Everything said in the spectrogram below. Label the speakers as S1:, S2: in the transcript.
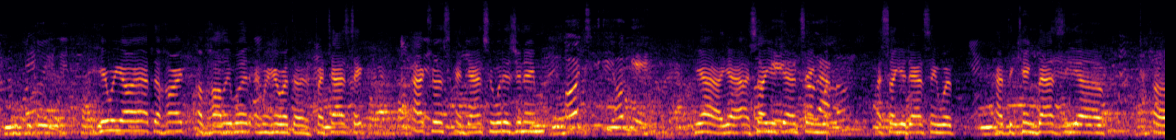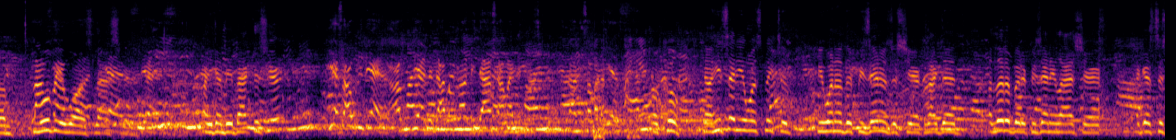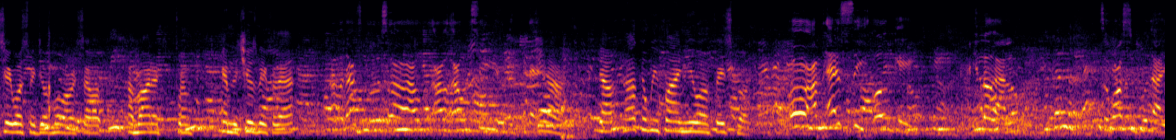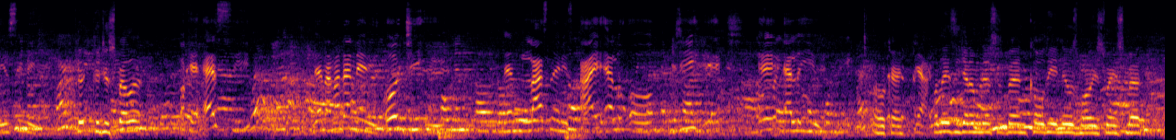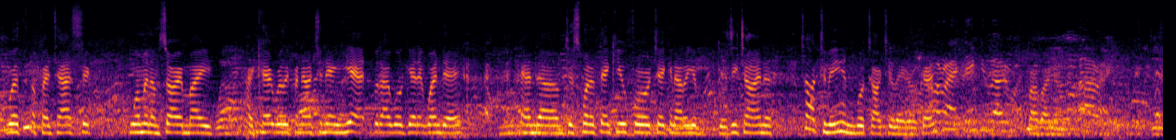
S1: Here we are at the heart of Hollywood, and we're here with a fantastic actress and dancer. What is your name?
S2: Ochi Oge.
S1: Yeah, yeah. I saw you dancing with. I saw you dancing with at the King Basie uh, um, movie
S2: award,
S1: awards last
S2: yes,
S1: year.
S2: Yes.
S1: Are you going to be back this year?
S2: yes, I'll be there. I'll be there, I will not be dancing. I might be somebody else.
S1: Oh, cool. Now he said he wants me to be one of the presenters this year because I did a little bit of presenting last year. I guess this year he wants me to do more, so I'm honored for him to choose me for that.
S2: Oh, that's good. So I'll, I'll, I will see you there.
S1: Yeah. Now, how can we find you on Facebook?
S2: Oh, I'm SC Oge. Iloghalu. So once you put that, you see me.
S1: Could, could you spell it?
S2: Okay, SC. Then another name is OGE. Then last name is I L O G H A L U.
S1: Okay.
S2: Yeah.
S1: Well, ladies and gentlemen, this has been Cold Heat News. Maurice Dwayne Smith with a fantastic woman. I'm sorry, my I can't really pronounce your name yet, but I will get it one day. And um, just want to thank you for taking out of your busy time to talk to me, and we'll talk to you later. Okay.
S2: All right, thank you very much.
S1: Bye bye now.
S2: All right.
